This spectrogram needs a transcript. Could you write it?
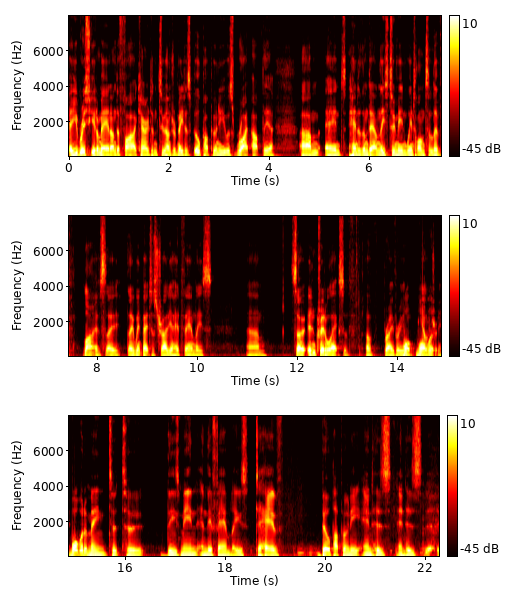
Yeah. He rescued a man under fire, carried him 200 metres. Bill Papuni was right up there um, and handed them down. These two men went on to live lives. They, they went back to Australia, had families. Um, so incredible acts of, of bravery what, and what gallantry. Would, what would it mean to, to these men and their families to have Bill Papuni and his, and his uh,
